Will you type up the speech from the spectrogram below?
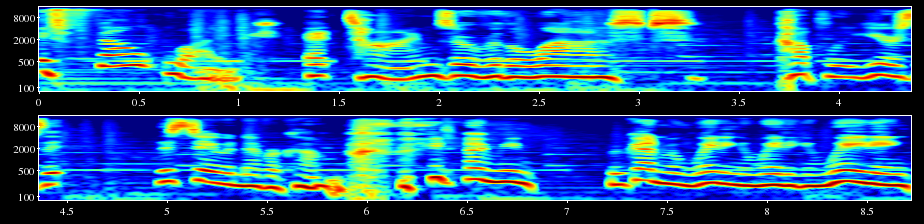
It felt like at times over the last couple of years that this day would never come, right? I mean, we've kind of been waiting and waiting and waiting,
